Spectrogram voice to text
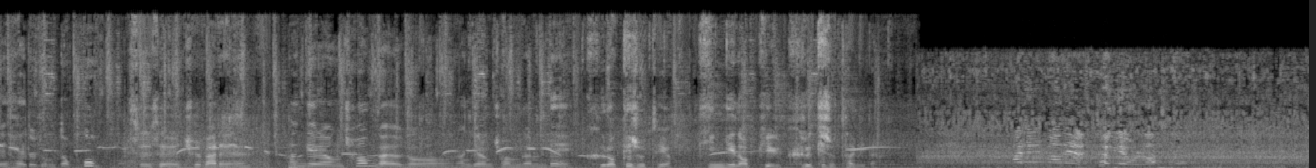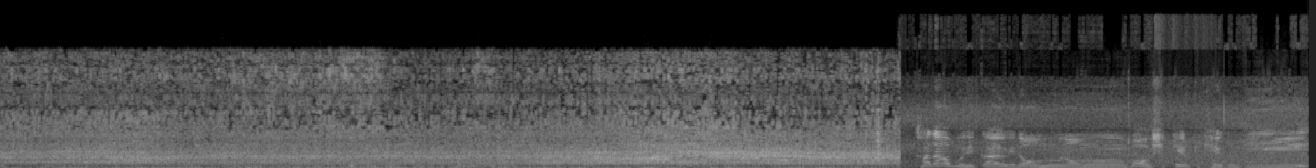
이제 해도 좀 떴고 슬슬 출발을. 한계령 처음 가요, 저. 한계령 처음 가는데 그렇게 좋대요. 긴긴 어필 그렇게 좋답니다. 8일 만에 안착에 올랐어요. 가다가 보니까 여기 너무너무 멋있게 이렇게 계곡이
